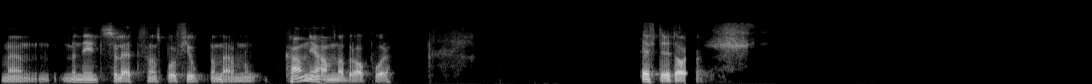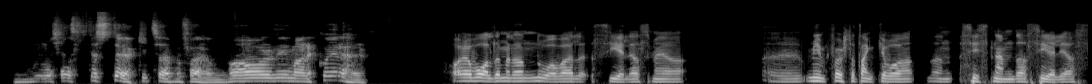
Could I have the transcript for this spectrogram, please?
men, men det är inte så lätt från spår 14 där. Men hon kan ju hamna bra på det. Efter ett tag. Mm, det känns lite stökigt så här på förhand. Vad har vi Marco i det här? Ja, jag valde mellan Nova eller Celias, men jag, min första tanke var den sistnämnda Celias.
